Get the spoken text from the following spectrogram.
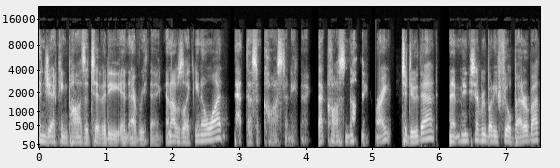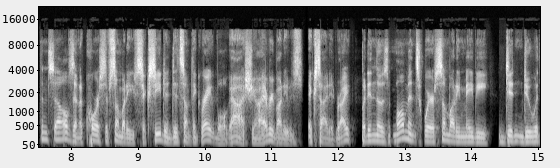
injecting positivity in everything. And I was like, you know what? That doesn't cost anything. That costs nothing, right? To do that. And it makes everybody feel better about themselves. And of course, if somebody succeeded and did something great, well, gosh, you know, everybody was excited, right? But in those moments where somebody maybe didn't do what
